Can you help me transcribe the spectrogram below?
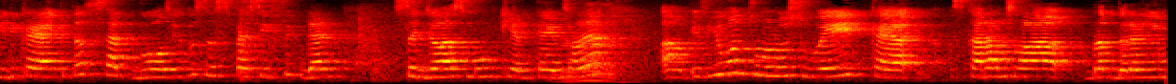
jadi kayak kita set goals itu sespesifik dan sejelas mungkin. Kayak misalnya um, if you want to lose weight kayak sekarang misalnya berat badan 50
